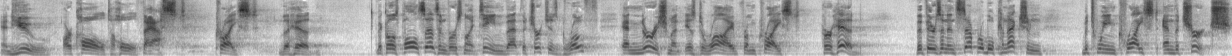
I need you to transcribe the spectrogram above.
And you are called to hold fast Christ, the head. Because Paul says in verse 19 that the church's growth and nourishment is derived from Christ, her head. That there's an inseparable connection between Christ and the church.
